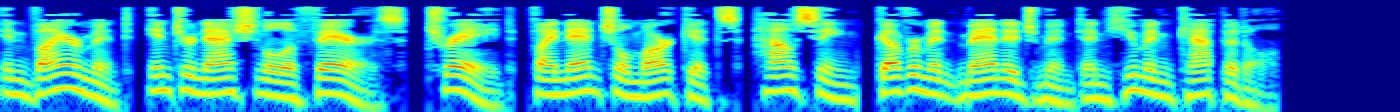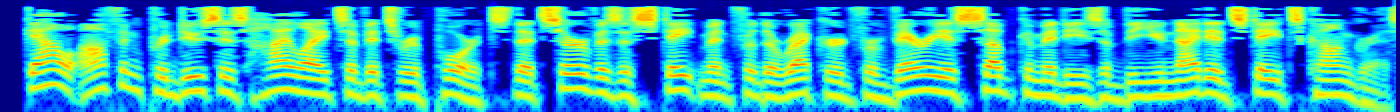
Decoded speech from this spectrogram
environment, international affairs, trade, financial markets, housing, government management and human capital. GAO often produces highlights of its reports that serve as a statement for the record for various subcommittees of the United States Congress.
